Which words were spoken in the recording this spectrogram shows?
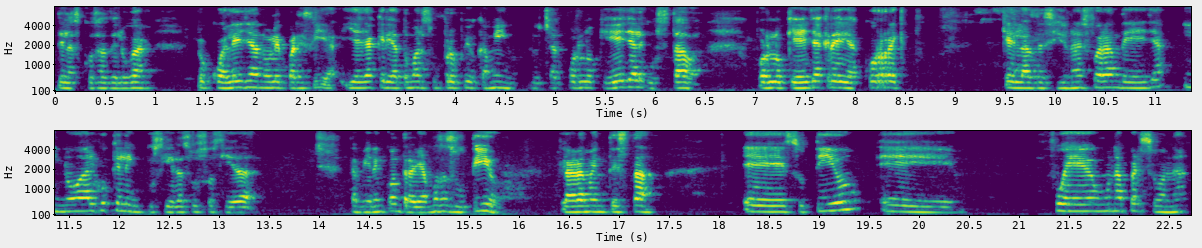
de las cosas del hogar, lo cual ella no le parecía y ella quería tomar su propio camino, luchar por lo que ella le gustaba, por lo que ella creía correcto, que las decisiones fueran de ella y no algo que le impusiera su sociedad. También encontraríamos a su tío, claramente está. Eh, su tío eh, fue una persona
